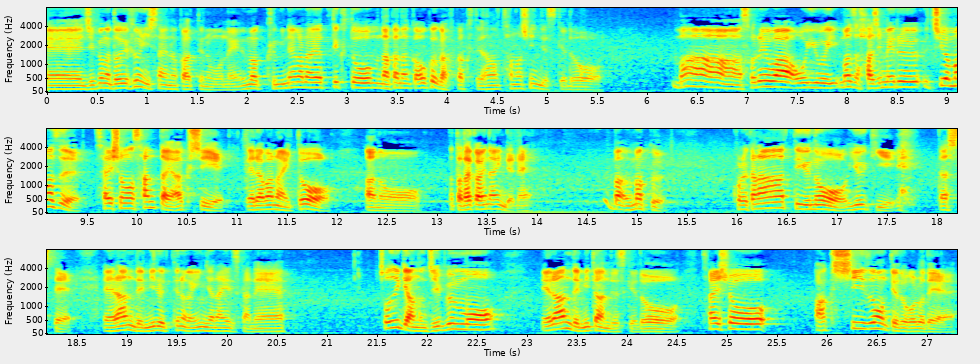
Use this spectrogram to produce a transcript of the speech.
えー、自分がどういうふうにしたいのかっていうのもねうまく組みながらやっていくとなかなか奥が深くて楽しいんですけどまあそれはおいおいまず始めるうちはまず最初の3体アクシー選ばないとあの戦えないんでね、まあ、うまくこれかなっていうのを勇気出して選んでみるっていうのがいいんじゃないですかね。正直あの自分も選んでみたんですけど最初アクシーゾーンっていうところで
